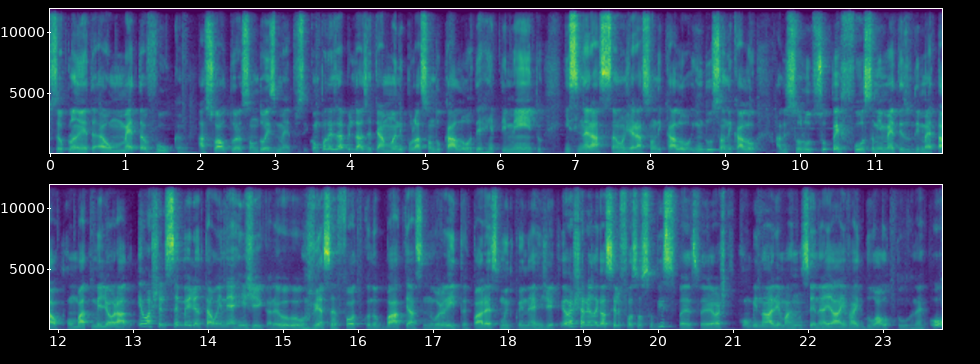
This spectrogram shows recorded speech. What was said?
O seu planeta é o Meta Vulcan. A sua altura são 2 metros. E com poderes e habilidades ele tem a manipulação do calor, derretimento, incineração, geração de calor, indução de calor absoluto, super força, mimetismo de metal, combate melhorado. Eu achei ele semelhante ao NRG, cara. Eu, eu vi essa foto quando eu bati assim no olho, eita, parece muito com o NRG. Eu acharia legal se ele fosse uma subespécie. Eu acho que combinaria, mas não sei, né? Aí vai do autor, né? Ou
